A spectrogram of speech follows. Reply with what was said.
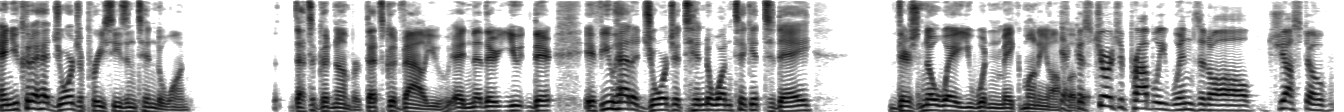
And you could have had Georgia preseason ten to one. That's a good number. That's good value. And there you there if you had a Georgia ten to one ticket today, there's no way you wouldn't make money off Yeah, of it. because. Georgia probably wins it all just over,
